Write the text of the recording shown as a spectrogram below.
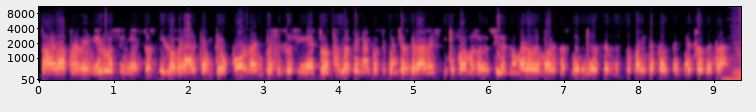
para prevenir los siniestros y lograr que aunque ocurran, pues esos siniestros no tengan consecuencias graves y que podamos reducir el número de muertos medidos en nuestro país a causa de siniestros de tránsito.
